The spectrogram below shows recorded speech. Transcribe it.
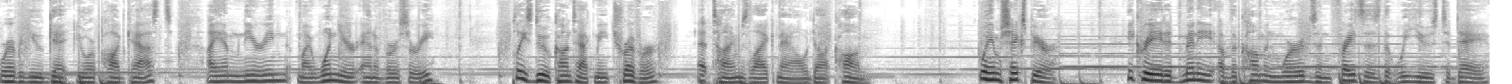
wherever you get your podcasts. I am nearing my one year anniversary. Please do contact me, Trevor, at timeslikenow.com. William Shakespeare. He created many of the common words and phrases that we use today.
